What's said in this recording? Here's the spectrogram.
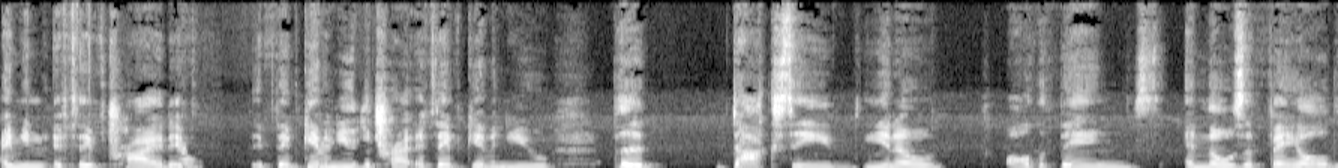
I mean, if they've tried, if if they've given you the try, if they've given you the doxy, you know, all the things and those have failed,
